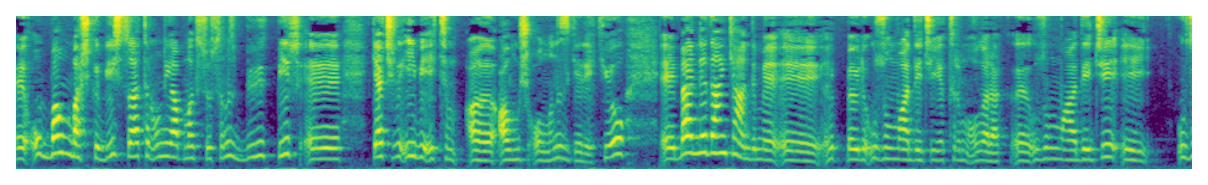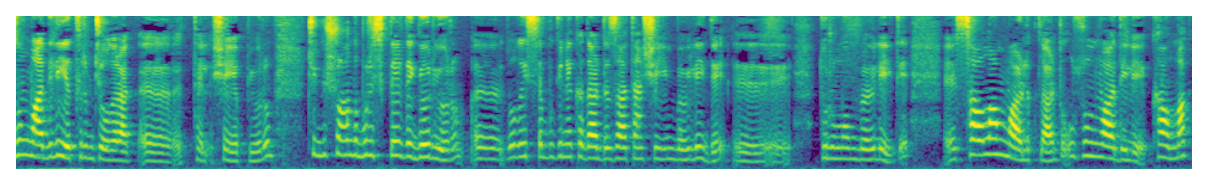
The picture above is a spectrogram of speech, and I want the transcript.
E, o bambaşka bir iş. Zaten onu yapmak istiyorsanız büyük bir e, gerçekten iyi bir eğitim e, almış olmanız gerekiyor. E, ben neden kendime e, hep böyle uzun vadeci yatırım olarak e, uzun vadeci e, uzun vadeli yatırımcı olarak e, şey yapıyorum. Çünkü şu anda bu riskleri de görüyorum. E, dolayısıyla bugüne kadar da zaten şeyim böyleydi. E, durumum böyleydi. Sağlam varlıklarda uzun vadeli kalmak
